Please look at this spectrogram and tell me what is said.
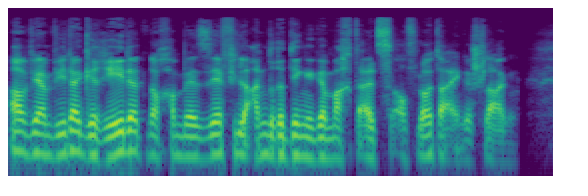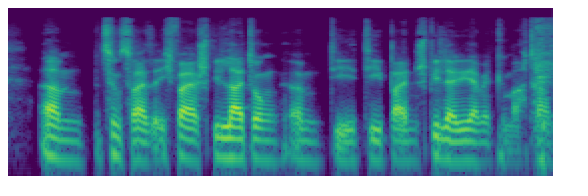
aber wir haben weder geredet, noch haben wir sehr viele andere Dinge gemacht, als auf Leute eingeschlagen. Ähm, beziehungsweise ich war ja Spielleitung, ähm, die, die beiden Spieler, die da mitgemacht haben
